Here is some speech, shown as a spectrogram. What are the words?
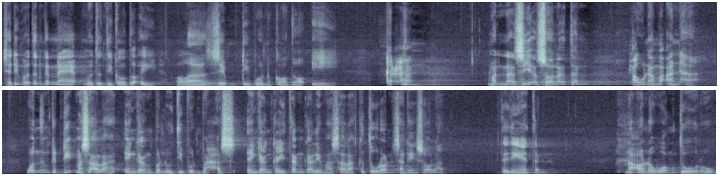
jadi mboten kena mboten dikodoi lazim dipun kodoi man nasiya salatan au nama anha. Wonten kedik masalah enggang perlu dipun bahas enggang kaitan kali masalah keturun saking salat dadi ngeten. Nah ana wong turu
